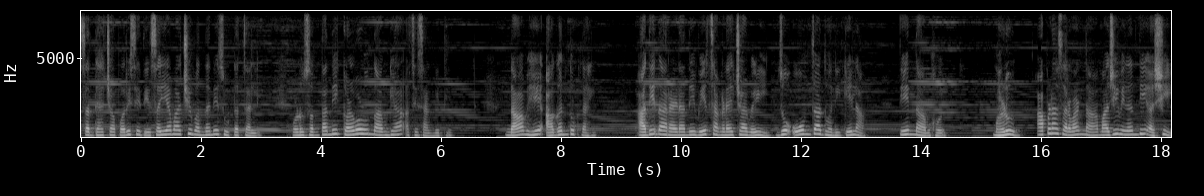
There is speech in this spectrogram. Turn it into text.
सध्याच्या परिस्थितीत संयमाची बंधने सुटत चालली म्हणून संतांनी कळवळून नाम घ्या असे सांगितले. नाम हे आगंतुक नाही. आदिनारायणाने वेद सांगण्याच्या वेळी जो ओमचा ध्वनी केला ते नाम होय. म्हणून आपणा सर्वांना माझी विनंती अशी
